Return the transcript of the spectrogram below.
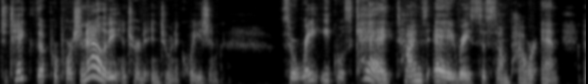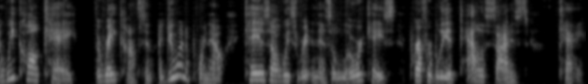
to take the proportionality and turn it into an equation. So rate equals K times A raised to some power N. And we call K the rate constant. I do want to point out K is always written as a lowercase, preferably italicized K.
